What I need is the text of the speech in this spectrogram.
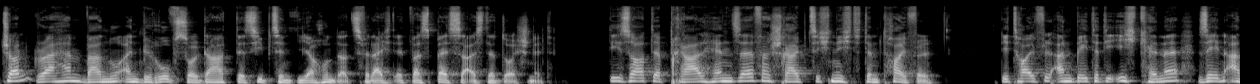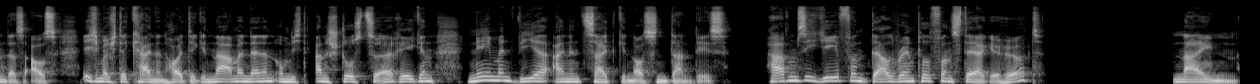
John Graham war nur ein Berufssoldat des 17. Jahrhunderts, vielleicht etwas besser als der Durchschnitt. Die Sorte Prahlhänse verschreibt sich nicht dem Teufel. Die Teufelanbeter, die ich kenne, sehen anders aus. Ich möchte keinen heutigen Namen nennen, um nicht Anstoß zu erregen. Nehmen wir einen Zeitgenossen Dandys. Haben Sie je von Dalrymple von Stair gehört? Nein,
